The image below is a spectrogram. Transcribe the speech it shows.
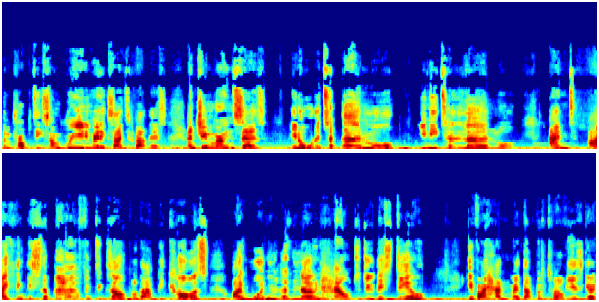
than property. So I'm really, really excited about this. And Jim Rohn says, in order to earn more, you need to learn more. And I think this is a perfect example of that because I wouldn't have known how to do this deal if I hadn't read that book 12 years ago.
